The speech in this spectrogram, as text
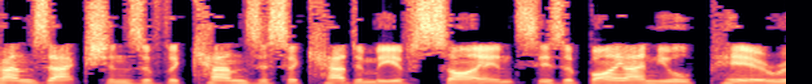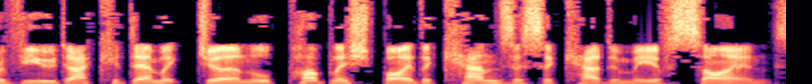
Transactions of the Kansas Academy of Science is a biannual peer-reviewed academic journal published by the Kansas Academy of Science.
